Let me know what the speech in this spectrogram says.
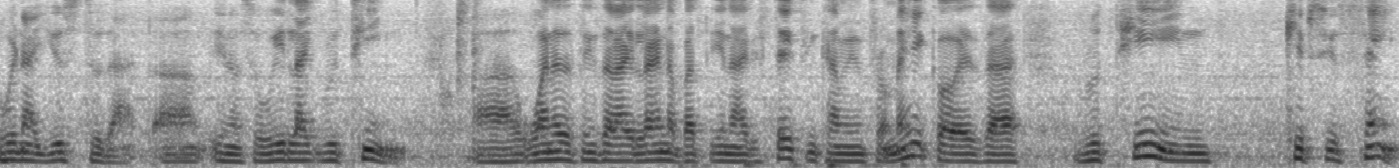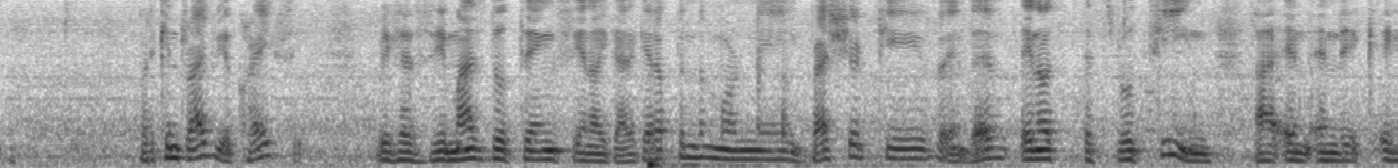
We're not used to that, um, you know. So we like routine. Uh, one of the things that I learned about the United States and coming from Mexico is that routine keeps you sane, but it can drive you crazy because you must do things. You know, you gotta get up in the morning, brush your teeth, and then you know it's it's routine, uh, and and it it,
